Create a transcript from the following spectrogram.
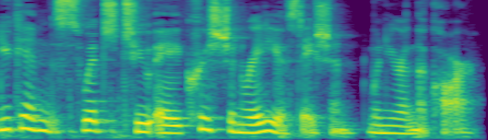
you can switch to a Christian radio station when you're in the car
